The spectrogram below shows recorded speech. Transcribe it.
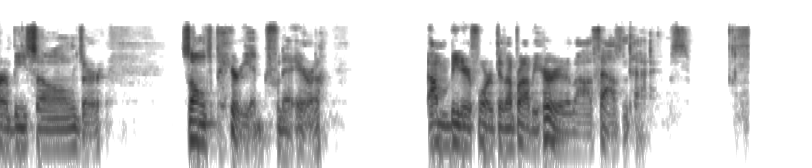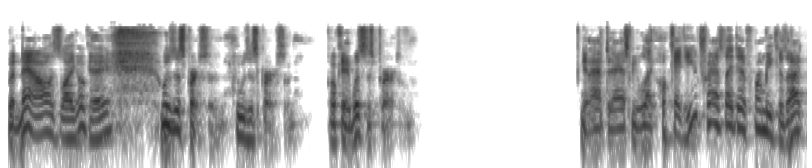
R&B songs or songs period from that era. I'm gonna be there for it because I probably heard it about a thousand times. But now it's like, okay, who's this person? Who's this person? Okay, what's this person? Know, I have to ask people like, okay, can you translate that for me? Because I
